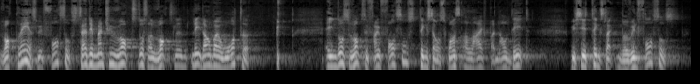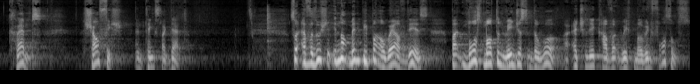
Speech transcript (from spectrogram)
rock layers with fossils, sedimentary rocks. Those are rocks laid down by water. and in those rocks, we find fossils, things that was once alive but now dead. We see things like marine fossils, clams, shellfish, and things like that. So evolution, eh, not many people are aware of this, but most mountain ranges in the world are actually covered with marine fossils,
